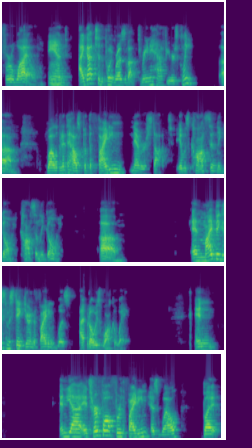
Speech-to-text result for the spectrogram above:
for a while, mm-hmm. and I got to the point where I was about three and a half years clean um, while living at the house. But the fighting never stopped. It was constantly going, constantly going. Um, and my biggest mistake during the fighting was I would always walk away. And and yeah, it's her fault for the fighting as well, but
